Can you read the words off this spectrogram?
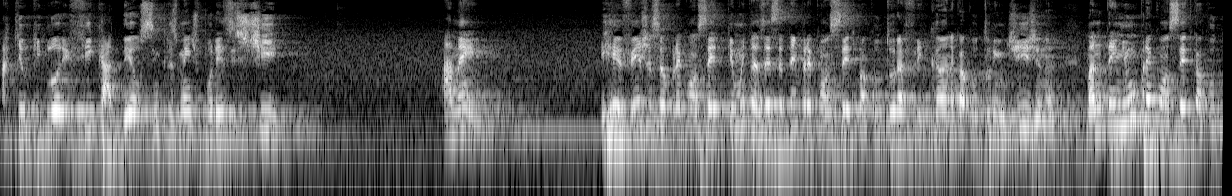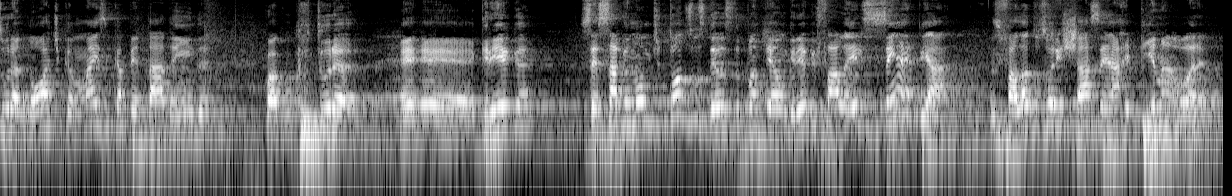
aquilo que glorifica a Deus simplesmente por existir. Amém? E reveja seu preconceito, porque muitas vezes você tem preconceito com a cultura africana, com a cultura indígena, mas não tem nenhum preconceito com a cultura nórdica, mais encapetada ainda, com a cultura é, é, grega. Você sabe o nome de todos os deuses do panteão grego e fala eles sem arrepiar. Mas fala dos orixás, você arrepia na hora.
